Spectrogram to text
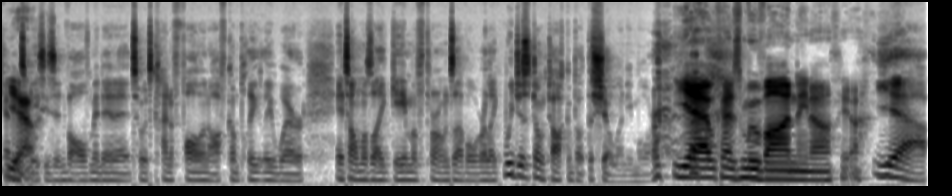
Kevin Yeah. Spacey's involvement in it, so it's kind of fallen off completely. Where it's almost like Game of Thrones level, where like we just don't talk about the show anymore. Yeah, we kind of just move on. You know, yeah. yeah,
